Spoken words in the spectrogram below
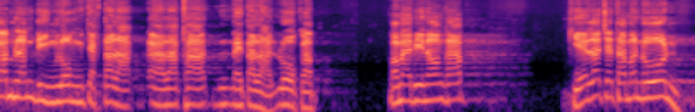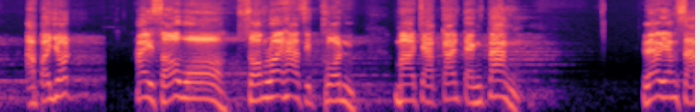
กำลังดิ่งลงจากตลาดราคาในตลาดโลกครับพ่อแม่พี่น้องครับ เขียนรัฐธรรมนูญ อัปยศให้สว250 คน มาจากการแต่งตั้ง แล้วยังสา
